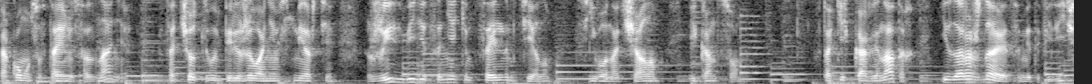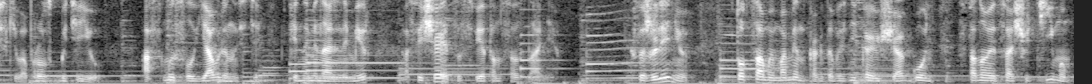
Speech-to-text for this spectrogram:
Такому состоянию сознания, с отчетливым переживанием смерти, жизнь видится неким цельным телом с его началом и концом – в таких координатах и зарождается метафизический вопрос к бытию, а смысл явленности, феноменальный мир, освещается светом сознания. К сожалению, в тот самый момент, когда возникающий огонь становится ощутимым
